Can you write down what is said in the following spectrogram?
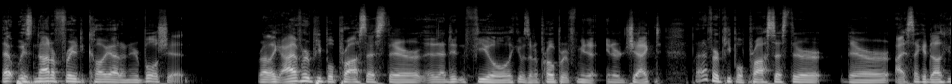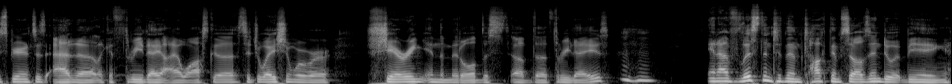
that was not afraid to call you out on your bullshit. Right? Like I've heard people process their I didn't feel like it was inappropriate for me to interject, but I've heard people process their their psychedelic experiences at a like a 3-day ayahuasca situation where we're sharing in the middle of this of the 3 days. Mm-hmm. And I've listened to them talk themselves into it being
